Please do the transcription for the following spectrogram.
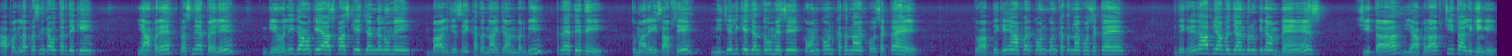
आप अगला प्रश्न का उत्तर देखें। यहाँ पर है, प्रश्न है पहले, गेवली गाँव के आसपास के जंगलों में बाघ जैसे खतरनाक जानवर भी रहते थे। तुम्हारे हिसाब से नीचे लिखे जंतुओं में से कौन कौन खतरनाक हो सकता है? तो आप देखें यहाँ पर कौन कौन खतरनाक हो सकता है। देख रहे हैं ना आप यहाँ पर जानवरों के नाम भैंस, चीता, यहाँ पर आप चीता लिखेंगे।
